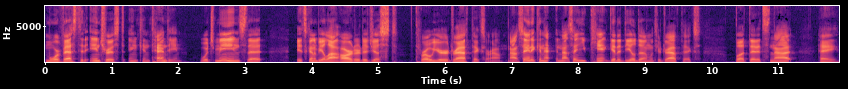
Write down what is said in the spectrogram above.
more vested interest in contending, which means that it's going to be a lot harder to just throw your draft picks around. Not saying it can, not saying you can't get a deal done with your draft picks, but that it's not hey,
